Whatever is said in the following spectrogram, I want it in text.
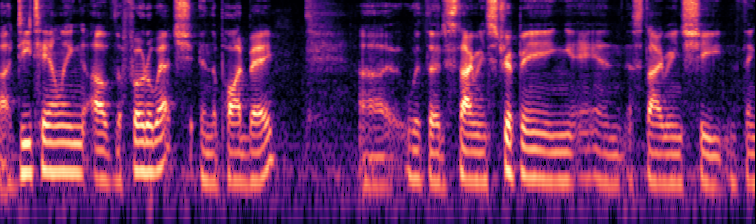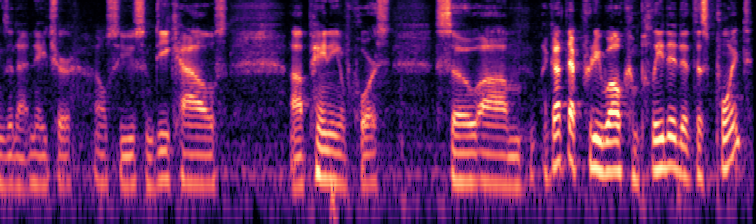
uh, detailing of the photo etch in the pod bay uh, with the styrene stripping and a styrene sheet and things of that nature. I also used some decals, uh, painting of course. So um, I got that pretty well completed at this point,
